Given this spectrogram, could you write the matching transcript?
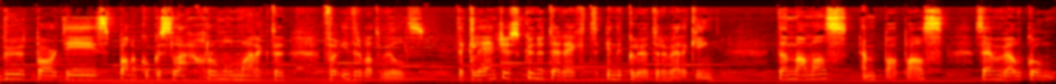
Buurtparties, pannenkoekenslag, rommelmarkten, voor ieder wat wils. De kleintjes kunnen terecht in de kleuterwerking. De mama's en papa's zijn welkom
